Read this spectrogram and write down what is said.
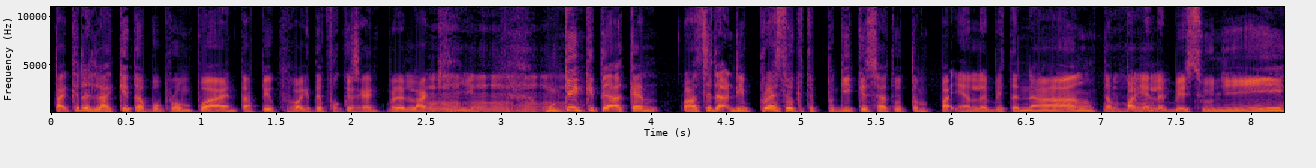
tak kira lelaki ataupun perempuan Tapi sebab kita fokuskan kepada lelaki Hmm, Mungkin kita akan Rasa nak depress tu Kita pergi ke satu tempat yang lebih tenang Tempat yang lebih sunyi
